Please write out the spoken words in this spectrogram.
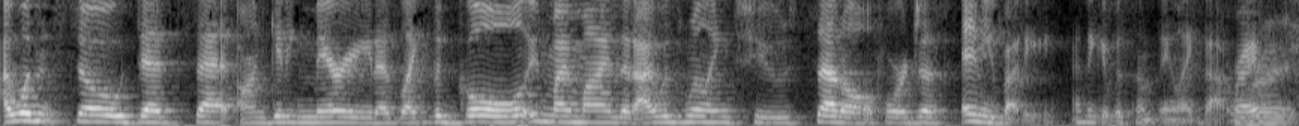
I wasn't so dead set on getting married as like the goal in my mind that I was willing to settle for just anybody. I think it was something like that, right? right,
